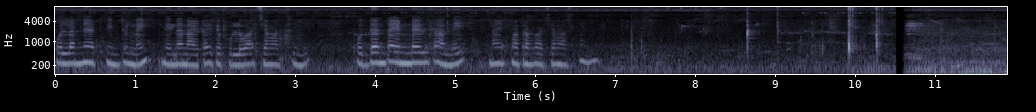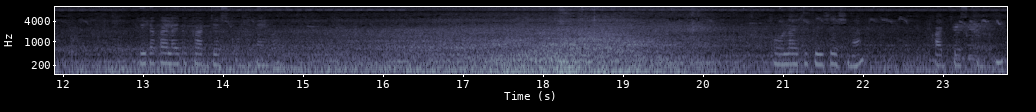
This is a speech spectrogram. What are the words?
కోళ్ళన్నీ అటు తింటున్నాయి. నిన్న నైట్ అయితే ఫుల్ వర్షం వచ్చింది. పొద్దంతా ఎండ వెళ్తుంది. నైట్ మాత్రం పరిచయం వస్తుంది బీరకాయలు అయితే కట్ చేసుకుంటున్నాయి. ఇక. పూలు అయితే తీసేసిన కట్ చేసుకుంటున్నాను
